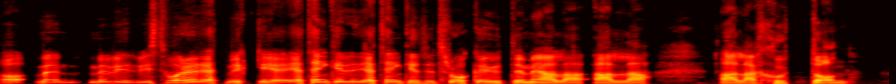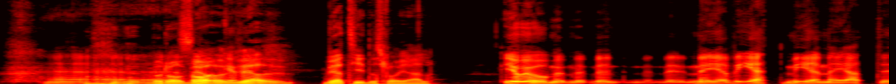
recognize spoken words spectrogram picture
Ja, men, men vi- visst var det rätt mycket. Jag, jag tänker, jag tänker inte tråka ut det med alla, alla, alla 17. Eh, Vadå? Vi har, vi, har, vi har tid att slå ihjäl. Jo, jo, men, men, men, jag vet med mig att eh,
